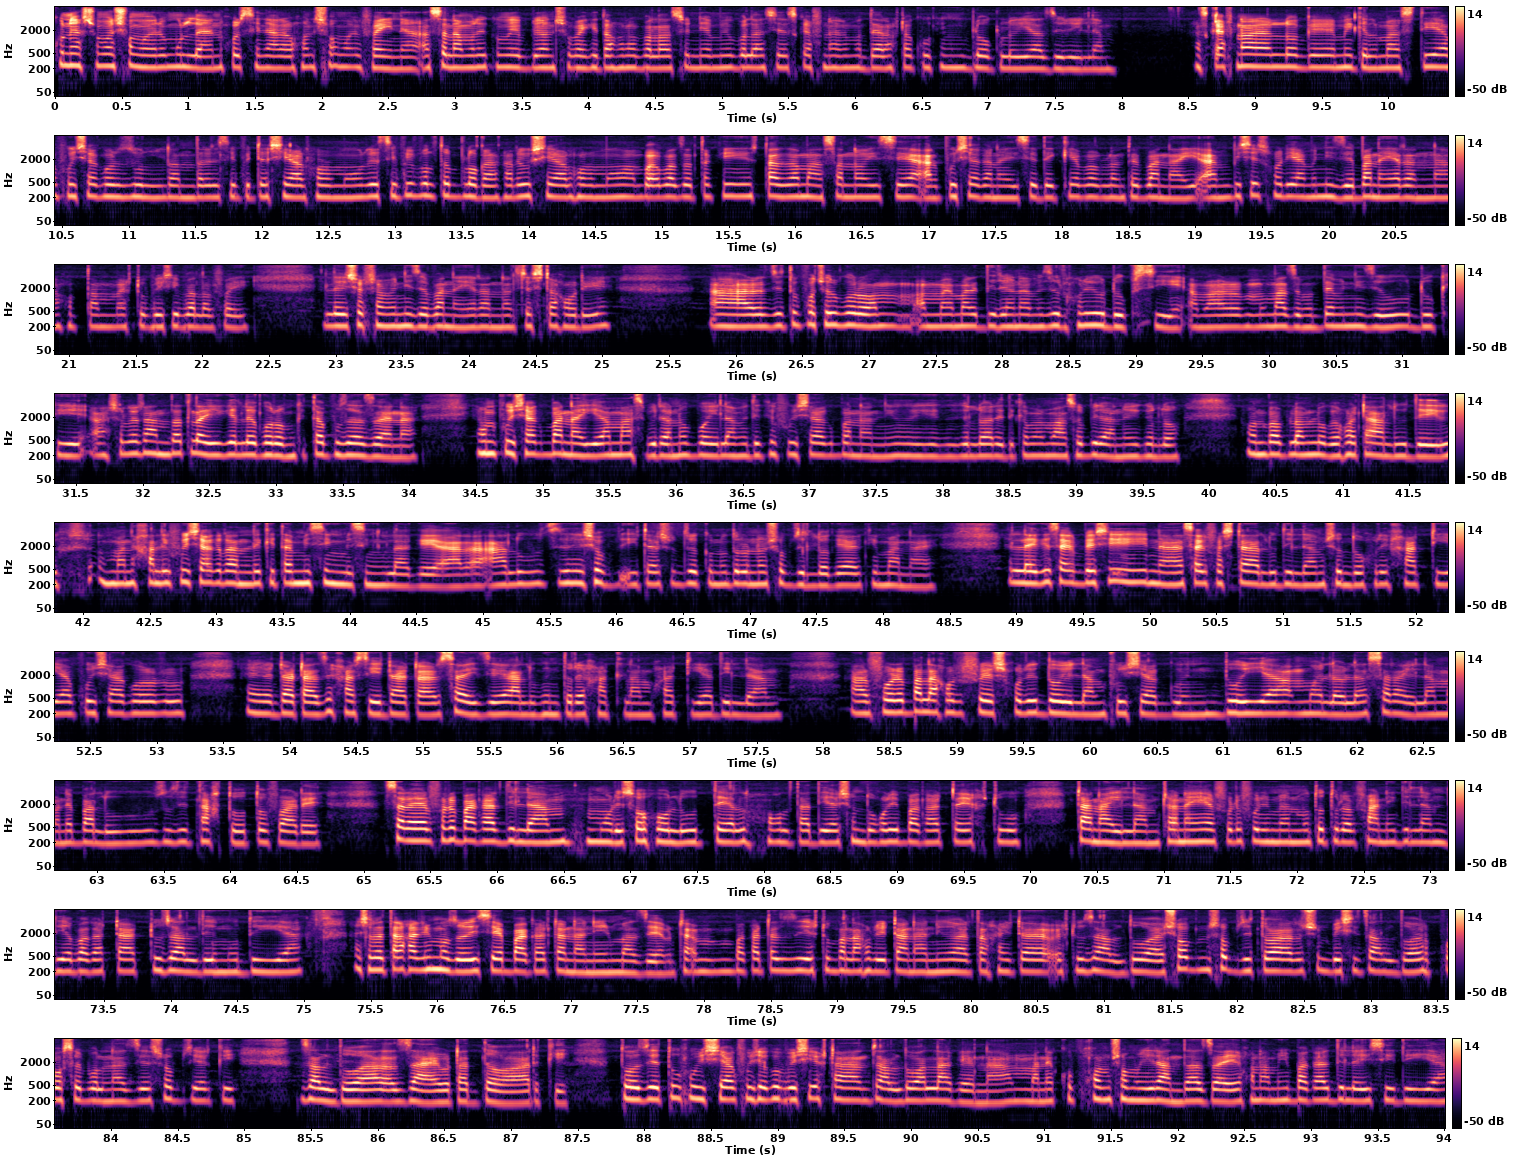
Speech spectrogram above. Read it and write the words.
কোনো এক সময় সময়ের মূল্যায়ন করছি না, আর এখন সময় পাই না। আসসালামু আলাইকুম এভরিওয়ান, সবাইকে তখন ভালো আছেন। আমিও ভালো আছি। আজকে আপনার মধ্যে আর একটা কুকিং ব্লগ লইয়া জুড়িলাম আজকে আপনার লগে মিগেল মাছ দিয়া পুঁইশাকর জুল রান্নার রেসিপিটা শেয়ার করমু। রেসিপি বলতে ব্লগ আকারেও শেয়ার করমু। বা বাজার থেকে তাজা মাছ আনা হয়েছে আর পুঁইশাক আনা হয়েছে দেখিয়ে ভাবলাম তো বানাই। আমি বিশেষ করে আমি নিজে বানাই রান্না করতাম, একটু বেশি ভালো পাই। এলে সবসময় নিজে বানাই রান্নার চেষ্টা করি। আর যেহেতু প্রচুর গরম আমি আমার দিলেন আমি জোর করেও ঢুকছি। আমার মাঝে মধ্যে আমি নিজেও ঢুকি। আসলে রান্দাত লাগি গেলে গরম কিতা বোঝা যায় না। এখন পুঁশাক বানাইয়া মাছ বিরানো বইলাম এদিকে পুঁশাক বানানি হয়ে গেল আর এদিকে আমার মাছও বিরানো হয়ে গেল। এখন ভাবলাম লগে হয়তো আলু দেই? মানে খালি পুঁশাক রানলে কিতা মিসিং মিসিং লাগে? আর আলু যে সবজি এটা যে কোনো ধরনের সবজির লগে আর কি মানায়। লাগে চার বেশি না, চার পাঁচটা আলু দিলাম সুন্দর করে খাটিয়া পুঁশাকর ডাটা যে খাসি ডাটার সাইজে আলু গুন্তরে খাটলাম খাটিয়া দিলাম। আর পরে বালা করে ফ্রেশ করে দইলাম, পুঁইশাক গুণ দইয়া ময়লা উলা সারাইলাম মানে বালু যদি থাকতো তো পারে। সারাইয়ার পরে বাগার দিলাম, মরিচ হলুদ, তেল, হলতা দিয়া সুন্দর করে বাগারটা একটু টানাইলাম। টানাইয়ার পরে পরিমাণ মতো তোরা পানি দিলাম, দিয়া বাগারটা একটু জাল দিমু, দিয়া। আসলে তরকারির মজা হয়েছে বাগার টানানির মাঝে। বাগারটা যদি একটু বালা করে টানানিও আর তরকারিটা একটু জাল দেওয়া সব সবজি তো আর বেশি জাল দেওয়া পসিবল না যে সবজি আর কি জাল দেওয়া যায়, ওটা দেওয়া আর কি তো যেহেতু পুঁইশাক পুঁইশাকও বেশি একটা জাল দেওয়া লাগে না মানে খুব কম সময় রান্ধা যায়। এখন আমি বাগার দিলেইছি দিয়া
